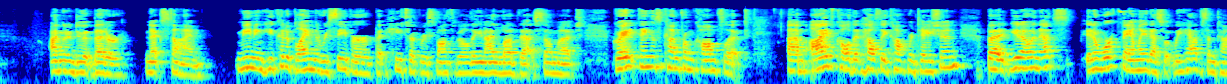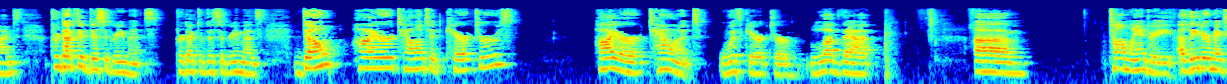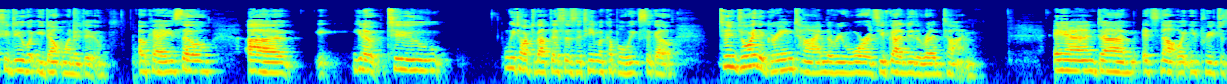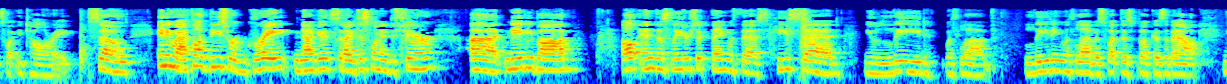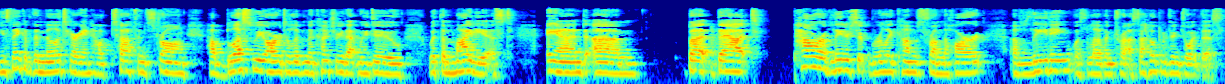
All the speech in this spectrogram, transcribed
I'm going to do it better next time meaning he could have blamed the receiver, but he took responsibility. And I love that so much. Great things come from conflict. Um, I've called it healthy confrontation, but you know, and that's in a work family, that's what we have sometimes. Productive disagreements, productive disagreements. Don't hire talented characters, hire talent with character. Love that. Um, Tom Landry, a leader makes you do what you don't want to do. Okay, so, uh, you know, to, we talked about this as a team a couple weeks ago. To enjoy the green time, the rewards, you've got to do the red time. And um, it's not what you preach, it's what you tolerate. So, anyway, I thought these were great nuggets that I just wanted to share. Uh, Navy Bob, I'll end this leadership thing with this. He said, You lead with love. Leading with love is what this book is about. You think of the military and how tough and strong, how blessed we are to live in the country that we do with the mightiest. And, um, but that power of leadership really comes from the heart of leading with love and trust. I hope you've enjoyed this.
